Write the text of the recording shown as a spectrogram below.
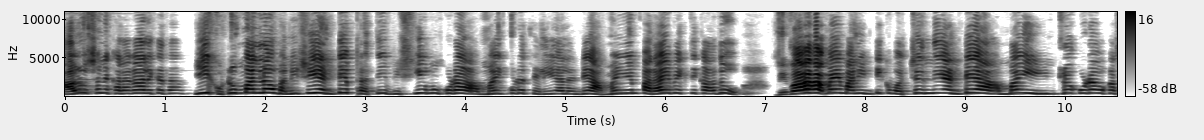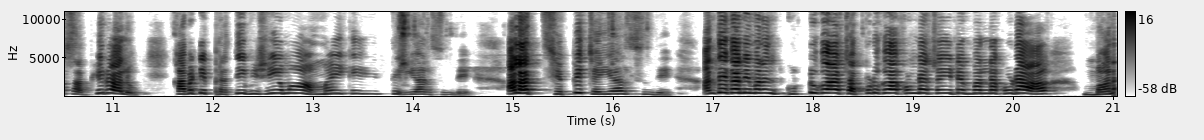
ఆలోచన కలగాలి కదా. ఈ కుటుంబంలో మనిషి అంటే ప్రతి విషయము కూడా అమ్మాయికి కూడా తెలియాలండి. ఆ అమ్మాయి ఏం పరాయి వ్యక్తి కాదు. వివాహమై మన ఇంటికి వచ్చింది అంటే ఆ అమ్మాయి ఇంట్లో కూడా ఒక సభ్యురాలు. కాబట్టి ప్రతి విషయము ఆ అమ్మాయికి తెలియాల్సిందే. అలా చెప్పి చేయాల్సిందే. అంతేకాని మనం గుట్టుగా చప్పుడు కాకుండా చేయటం వల్ల కూడా మన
